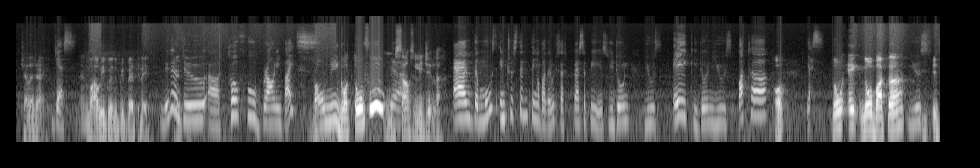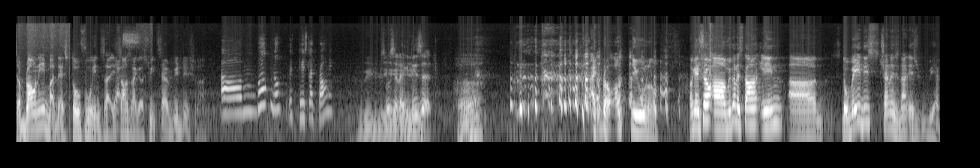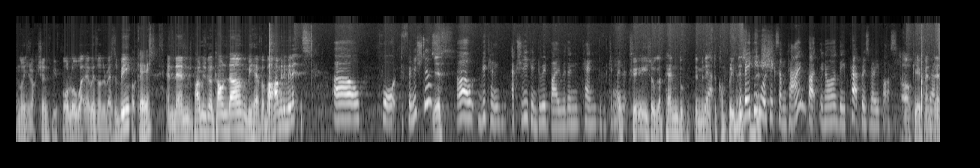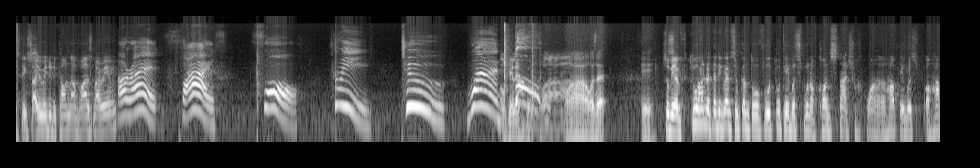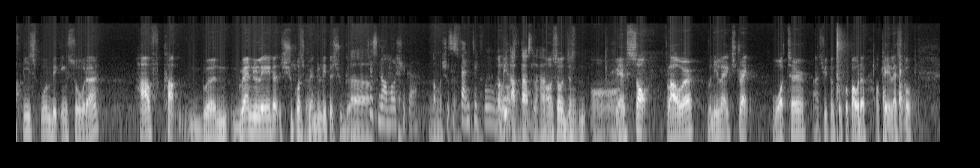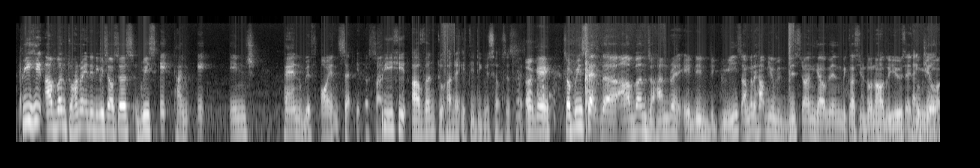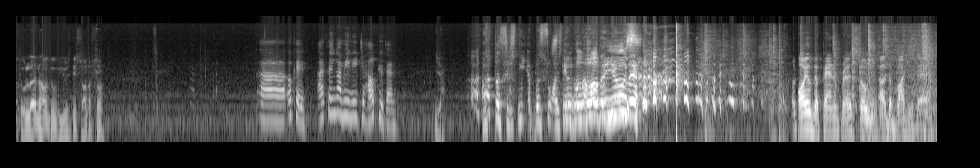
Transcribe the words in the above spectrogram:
challenge, right? Yes. And what are we going to prepare today? We're going to do uh, tofu brownie bites. Brownie got tofu? Mm, Yeah. Sounds legit lah. And the most interesting thing about the recipe is you don't use egg, you don't use butter. Oh, Yes. no egg, no butter. Use- It's a brownie, but there's tofu inside. It sounds like a sweet savory dish, lah. Um, well, no, it tastes like brownie. Really? So is it like a dessert? eyebrow all cute, no. Okay, so um, we're gonna start in. Uh, the way this challenge is done is we have no instructions. We follow whatever is on the recipe. Okay. And then Parim's gonna count down. We have about how many minutes? Uh, for to finish this? Yes. Uh, we can actually you can do it by within 10 to 15 minutes. Okay, so we got 10 to 15 minutes Yeah. to complete so this the baking dish. will take some time, but you know the prep is very fast. Okay, fantastic. So are you ready to count down for us, Parim? All right, five, four, three, two, one. Okay, let's go. go. Wow. Wow, what's that? Okay. So we have 230 grams silken tofu, 2 tablespoons of cornstarch, one, uh, half tablespoon or uh, half teaspoon baking soda, half cup gran- granulated sugar. What's granulated sugar? Uh, just normal sugar. Normal This is sugar. fanciful. A bit atas lah, huh? Oh, so just mm. oh. we have salt, flour, vanilla extract, water, unsweetened cocoa powder. Okay, let's go. Preheat oven to 180 degrees Celsius. Grease 8 times 8 inch pan with oil and set it aside. Preheat oven to 180 degrees Celsius. Okay, so preset the oven to 180 degrees. I'm gonna help you with this one, Kelvin, because you don't know how to use it. It took Thank me a while to learn how to use this one also. Uh, okay, I think I may need to help you then. Yeah. After 60 episodes, I Still don't know how to use it. Oil the pan first, so uh, the brush is there.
